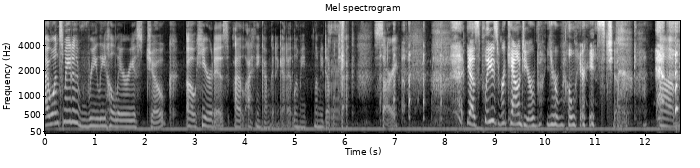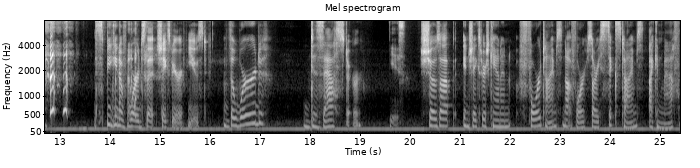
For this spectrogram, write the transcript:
I once made a really hilarious joke. Oh, here it is. I, I think I'm gonna get it. Let me let me double check. Sorry. Yes, please recount your your hilarious joke. Um, speaking of words that Shakespeare used, the word disaster Yes. shows up in Shakespeare's canon four times. Not four, sorry, six times. I can math.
